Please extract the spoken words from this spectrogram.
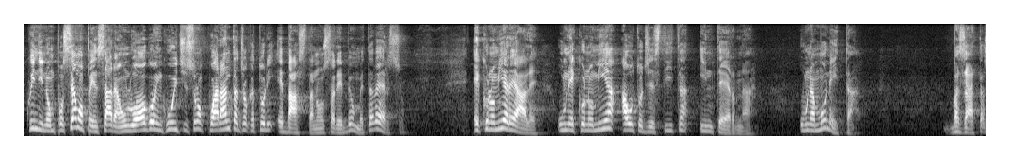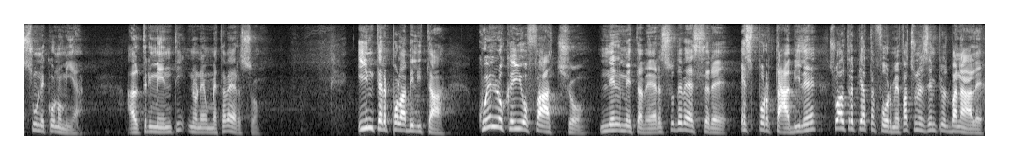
Quindi non possiamo pensare a un luogo in cui ci sono 40 giocatori e basta, non sarebbe un metaverso. Economia reale, un'economia autogestita interna, una moneta basata su un'economia, altrimenti non è un metaverso interpolabilità. Quello che io faccio nel metaverso deve essere esportabile su altre piattaforme. Faccio un esempio banale.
